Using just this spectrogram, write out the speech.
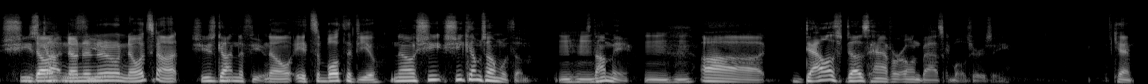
She's Don't- gotten no, no, no, no, no. It's not. She's gotten a few. No, it's both of you. no, she she comes home with them. Mm-hmm. It's not me. Mm-hmm. Uh, Dallas does have her own basketball jersey. Okay.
